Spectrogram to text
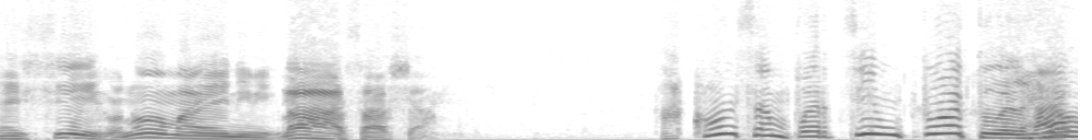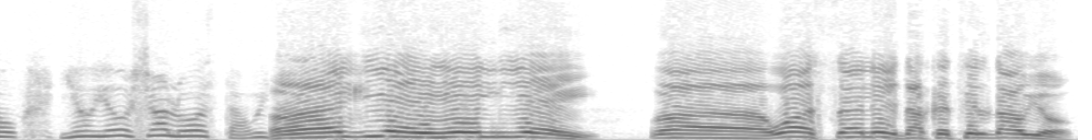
Eh, sigur, nu mai e nimic. Lasă așa. Acum să împărțim totul, ha? Eu, eu, eu șalul ăsta, uite. Îl iei, îl iei. A, o să-l iei dacă ți-l dau eu.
